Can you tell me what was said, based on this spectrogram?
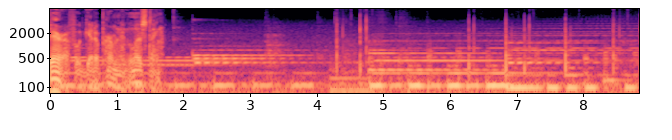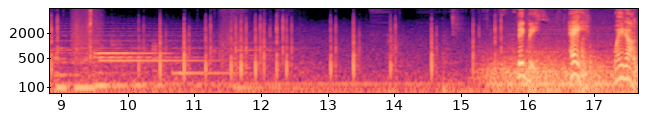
Sheriff would get a permanent listing. Bigby, hey, wait up.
